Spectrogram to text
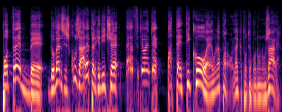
Potrebbe doversi scusare perché dice, beh, effettivamente patetico è una parola che potevo non usare.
